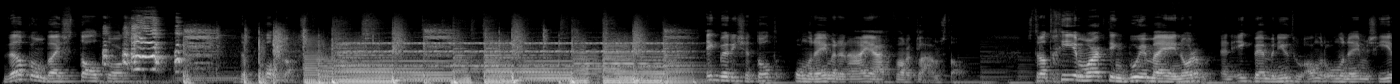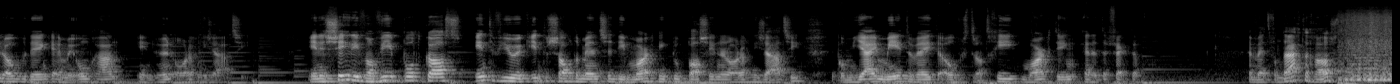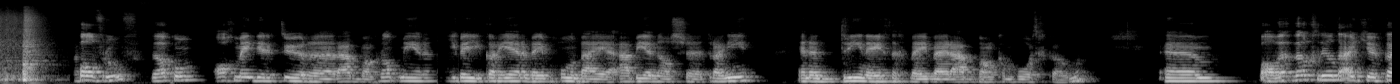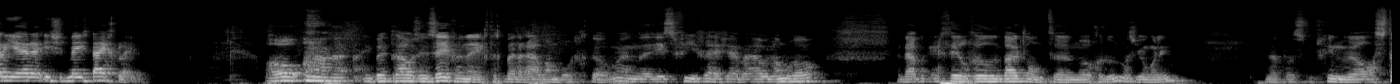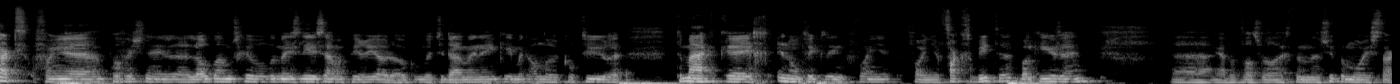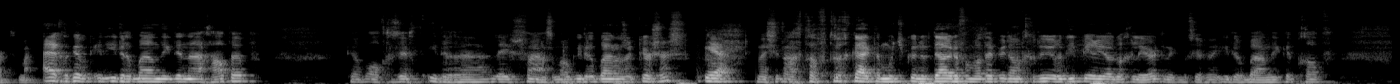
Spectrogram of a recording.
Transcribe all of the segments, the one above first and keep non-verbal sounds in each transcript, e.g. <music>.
Welkom bij Stal Talks, de podcast. Ik ben Richard Tot, ondernemer en aanjager van Reclamestal. Strategie en marketing boeien mij enorm en ik ben benieuwd hoe andere ondernemers hierover denken en mee omgaan in hun organisatie. In een serie van vier podcasts interview ik interessante mensen die marketing toepassen in hun organisatie en kom jij meer te weten over strategie, marketing en het effect ervan. En met vandaag de gast Paul Vroef, welkom. Algemeen directeur uh, Rabobank Randmeren. Je ben je carrière ben je begonnen bij uh, ABN als uh, trainee. En in 93 ben je bij Rabobank aan boord gekomen. Um, Paul, welk gedeelte uit je carrière is het meest bijgebleven? Oh, <clears throat> ik ben trouwens in 97 bij de Rabo aan boord gekomen. En de vier, vijf jaar bij Oude Amro. En daar heb ik echt heel veel in het buitenland mogen doen als jongeling. En dat was misschien wel als start van je professionele loopbaan misschien wel de meest leerzame periode ook. Omdat je daarmee in één keer met andere culturen te maken kreeg in de ontwikkeling van je, van je vakgebied, hè, bankier zijn. Uh, ja, dat was wel echt een super mooie start. Maar eigenlijk heb ik in iedere baan die ik daarna gehad heb, ik heb altijd gezegd, iedere levensfase, maar ook iedere baan als een cursus. Ja. En als je er achteraf terugkijkt, dan moet je kunnen duiden van wat heb je dan gedurende die periode geleerd. En ik moet zeggen, iedere baan die ik heb gehad,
